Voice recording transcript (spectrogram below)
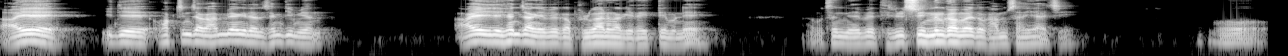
아예 이제 확진자가 한 명이라도 생기면 아예 이제 현장 예배가 불가능하게 되기 때문에 아무튼 예배 드릴 수 있는 것만해도 감사해야지. 뭐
